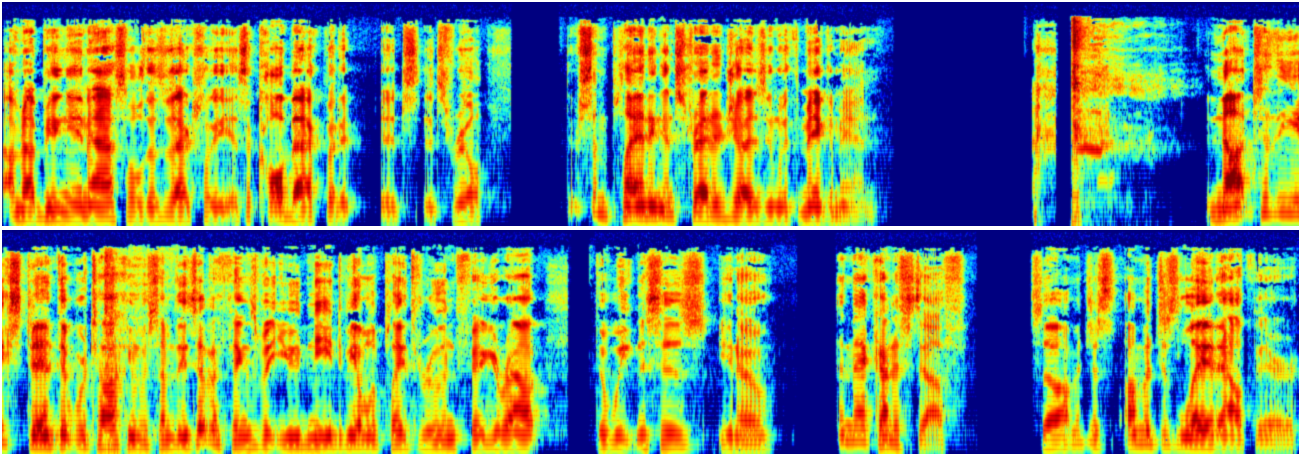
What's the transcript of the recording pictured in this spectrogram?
I'm not being an asshole. This is actually it's a callback, but it it's it's real. There's some planning and strategizing with Mega Man. not to the extent that we're talking with some of these other things, but you need to be able to play through and figure out the weaknesses, you know, and that kind of stuff. So I'm gonna just I'm gonna just lay it out there,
